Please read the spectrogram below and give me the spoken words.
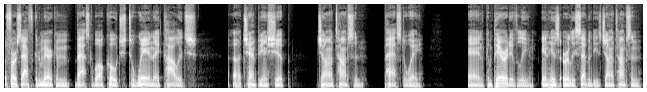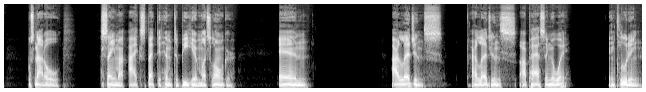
the first African American basketball coach to win a college uh, championship, John Thompson, passed away. And comparatively, in his early 70s, John Thompson was not old. Same, I, I expected him to be here much longer. And our legends, our legends are passing away, including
